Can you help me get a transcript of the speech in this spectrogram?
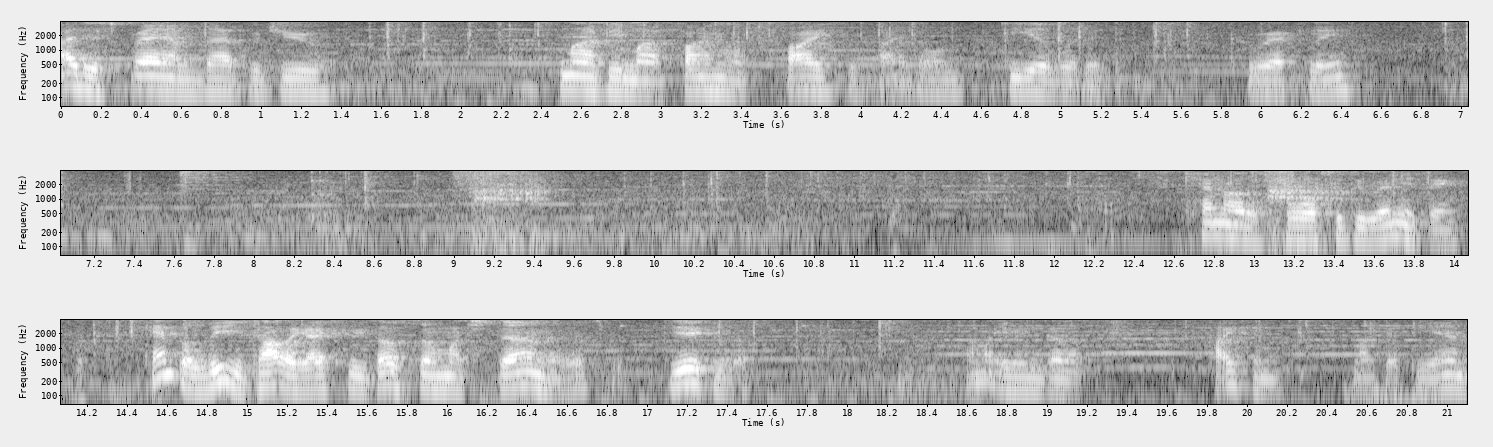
I just spammed that with you. This might be my final fight if I don't deal with it correctly. Cannot afford to do anything. Can't believe Talic actually does so much damage. That's ridiculous. I'm not even gonna fight him like at the end.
